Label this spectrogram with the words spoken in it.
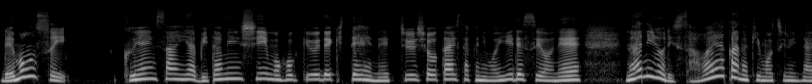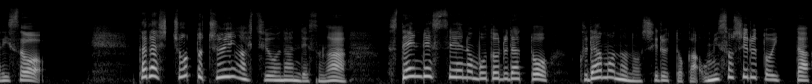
レモン水。クエン酸やビタミン C も補給できて熱中症対策にもいいですよね。何より爽やかな気持ちになりそう。ただしちょっと注意が必要なんですがステンレス製のボトルだと果物の汁とかお味噌汁といった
